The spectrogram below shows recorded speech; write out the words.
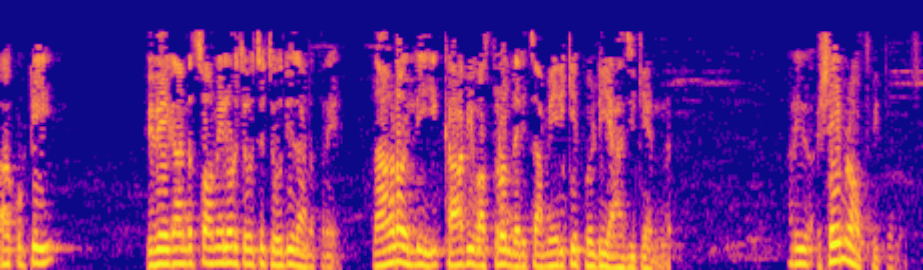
ആ കുട്ടി വിവേകാനന്ദ സ്വാമികളോട് ചോദിച്ച ചോദ്യം ഇതാണത്രേ. നാണോ ഇല്ലേ ഈ കാവ്യ വസ്ത്രം ധരിച്ച് അമേരിക്കയിൽ പോയിട്ട് യാചിക്കാനെന്ന്? അറിയോ ഷെയ്മൺ ഓഫ് ഇറ്റ്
